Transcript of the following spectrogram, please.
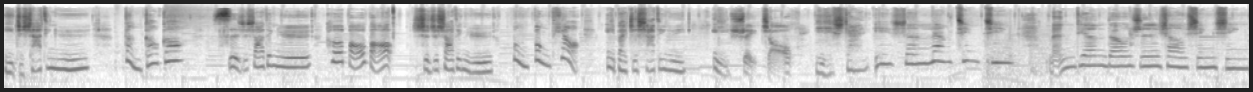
一只沙丁鱼蛋高高，四只沙丁鱼喝饱饱，十只沙丁鱼蹦蹦跳，一百只沙丁鱼已睡着。”一闪一闪亮晶晶，满天都是小星星，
